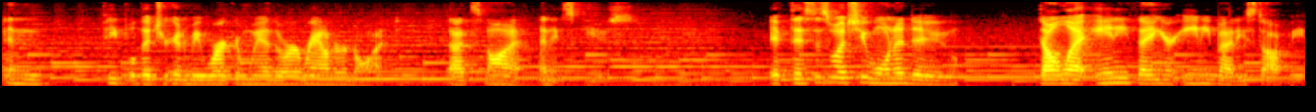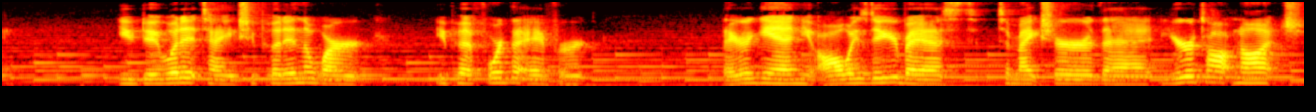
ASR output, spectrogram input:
and people that you're going to be working with or around or not. That's not an excuse. If this is what you want to do, don't let anything or anybody stop you. You do what it takes. You put in the work. You put forth the effort. There again, you always do your best to make sure that you're top notch.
